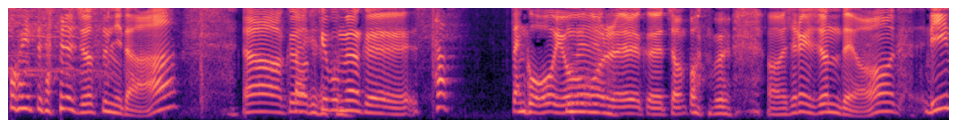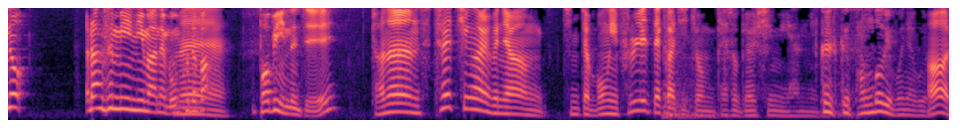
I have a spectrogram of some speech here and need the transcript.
포인트 살려주셨습니다. 야, 그 어떻게 보면 그 stop and go 요거를 네. 그 전법을 어, 실행해 주셨는데요. 리노랑 승민이만의 몸 푸는 네. 법이 있는지. 저는 스트레칭을 그냥 진짜 몸이 풀릴 때까지 좀 계속 열심히 합니다. 그래서 그 방법이 뭐냐고요? 아,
